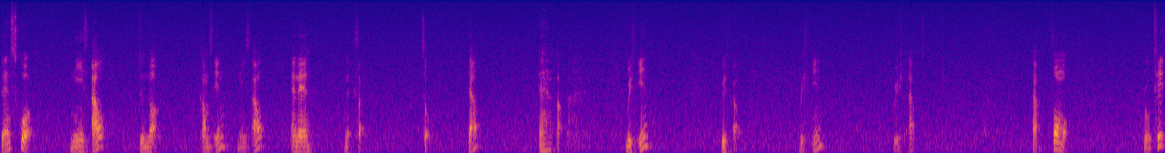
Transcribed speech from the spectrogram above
Then squat. Knees out. Do not comes in. Knees out. And then next side. So down and up. Breathe in. Breathe out. Breathe in. Breathe out. Now, four more. Rotate.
